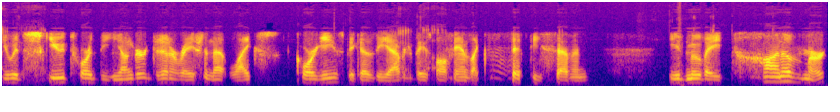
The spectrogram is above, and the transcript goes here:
You would skew toward the younger generation that likes corgis because the average baseball fan is like 57. You'd move a ton of merch.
